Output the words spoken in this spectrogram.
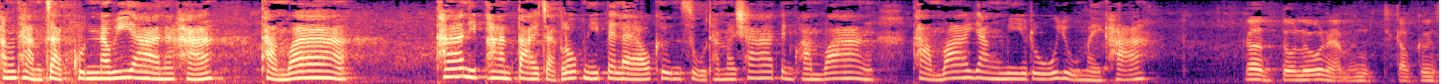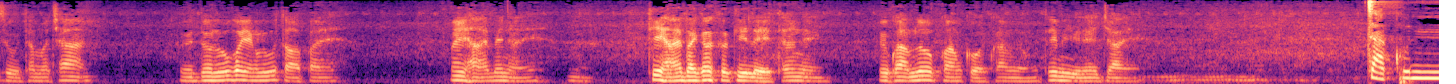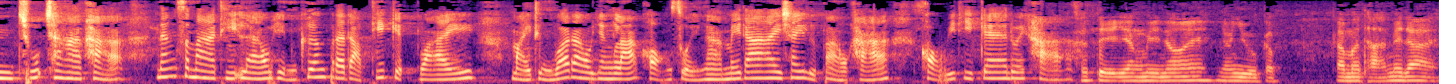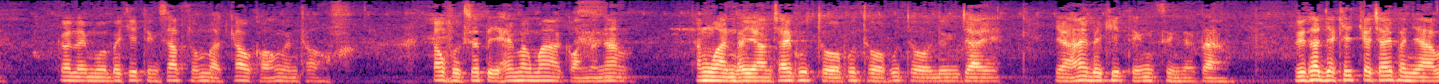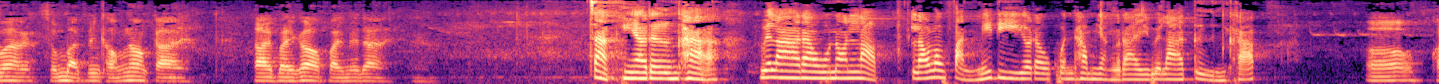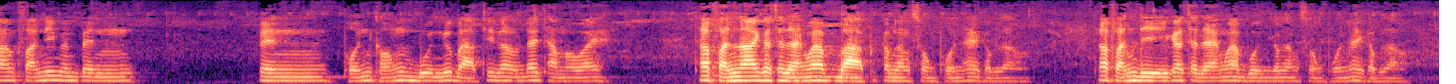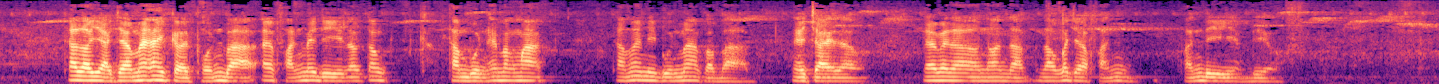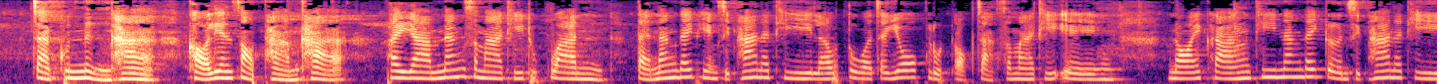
คำถามจากคุณนวิยานะคะ ถามว่าถ้านิพพานตายจากโลกนี้ไปแล้วคืนสู่ธรรมชาติเป็นความว่าง ถามว่ายังมีรู้อยู่ไหมคะ ก็ตัวรู้เนี่ยมันกลับคืนสู่ธรรมชาติ คือตัวรู้ก็ยังรู้ต่อไป ไม่หายไปไหน ที่หายไปก็คือกิเลสเท่านั้นเอง คือความโลภความโกรธความหลงที่มีอยู่ในใจ จากคุณชุชาค่ะ นั่งสมาธิแล้วเห็นเครื่องประดับที่เก็บไว้ หมายถึงว่าเรายังละของสวยงามไม่ได้ใช่หรือเปล่าคะ ขอวิธีแก้ด้วยค่ะ สติยังมีน้อยยังอยู่กับกรรมฐานไม่ได้ ก็เลยมัวไปคิดถึงทรัพย์สมบัติเข้าของเงินทอง ต้องฝึกสติให้มาก ๆ ก่อนมานั่ง ทั้งวันพยายามใช้พุทโธ พุทโธ พุทโธดึงใจ อย่าให้ไปคิดถึงสิ่งต่างๆ หรือถ้าจะคิดก็ใช้ปัญญาว่าสมบัติเป็นของนอกกาย ตายไปก็เอาไปไม่ได้ จากเฮียเริงค่ะ เวลาเรานอนหลับแล้วเราฝันไม่ดีเราควรทำอย่างไรเวลาตื่นครับอ๋อความฝันนี่มันเป็น เป็นผลของบุญหรือบาปที่เราได้ทำเอาไว้ ถ้าฝันร้ายก็แสดงว่าบาปกำลังส่งผลให้กับเรา ถ้าฝันดีก็แสดงว่าบุญกำลังส่งผลให้กับเรา ถ้าเราอยากจะไม่ให้เกิดผลบาปฝันไม่ดีเราต้องทำบุญให้มาก ๆทำให้มีบุญมากกว่าบาปในใจเรา และเวลาเรานอนหลับเราก็จะฝันฝันดีอย่างเดียว จากคุณหนึ่งค่ะ ขอเรียนสอบถามค่ะ พยายามนั่งสมาธิทุกวัน แต่นั่งได้เพียงสิบห้านาที แล้วตัวจะโยกหลุดออกจากสมาธิเอง น้อยครั้งที่นั่งได้เกินสิบห้านาที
